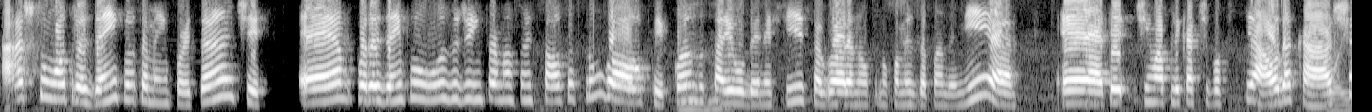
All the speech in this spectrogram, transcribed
acho que um outro exemplo também importante é, por exemplo, o uso de informações falsas para um golpe. Quando uhum. saiu o benefício agora no, no começo da pandemia, é, tinha um aplicativo oficial da Caixa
